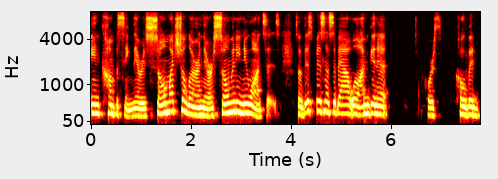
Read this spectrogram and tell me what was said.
encompassing. There is so much to learn. There are so many nuances. So, this business about, well, I'm going to, of course, COVID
